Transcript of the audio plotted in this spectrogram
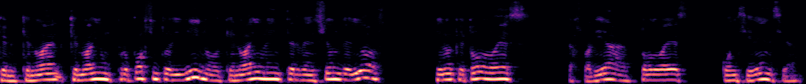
que, que, no que no hay un propósito divino, que no hay una intervención de Dios, sino que todo es casualidad, todo es coincidencia,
